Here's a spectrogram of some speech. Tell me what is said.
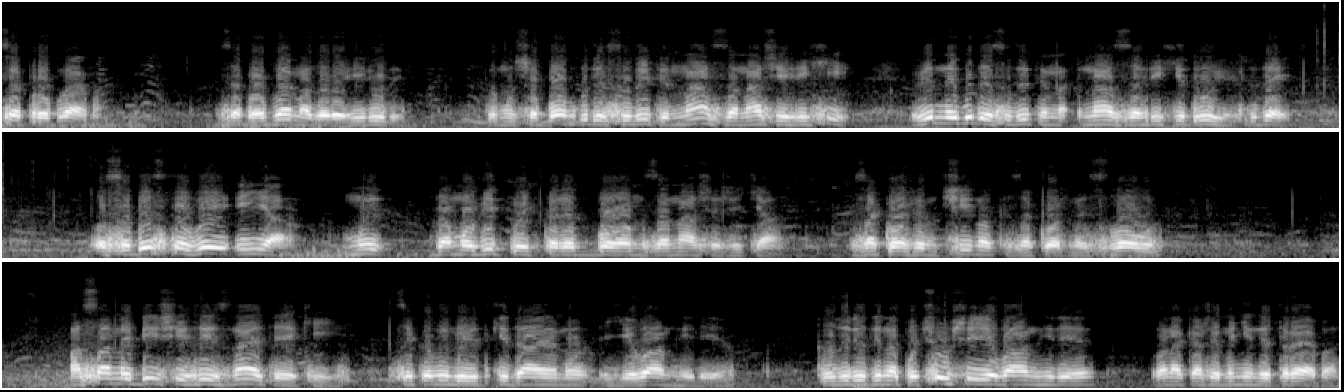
Це проблема. Це проблема, дорогі люди. Тому що Бог буде судити нас за наші гріхи. Він не буде судити нас за гріхи других людей. Особисто ви і я. Ми дамо відповідь перед Богом за наше життя, за кожен вчинок, за кожне слово. А саме більший гріх, знаєте який? Це коли ми відкидаємо Євангеліє. Коли людина, почувши Євангеліє, вона каже, мені не треба.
